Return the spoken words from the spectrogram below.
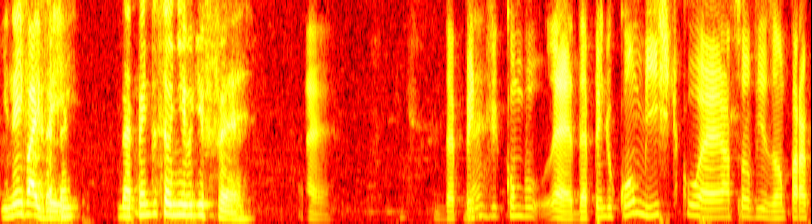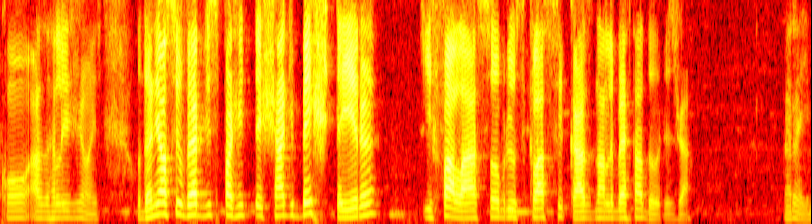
E nem vai ver. Depende, depende do seu nível de fé. É. Depende né? de como. É, depende do quão místico é a sua visão para com as religiões. O Daniel Silveira disse para a gente deixar de besteira e falar sobre os classificados na Libertadores já. Peraí.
